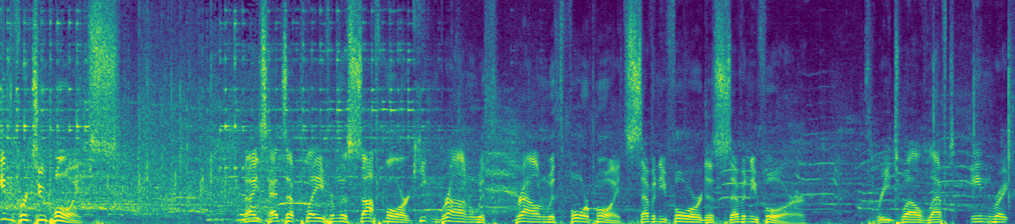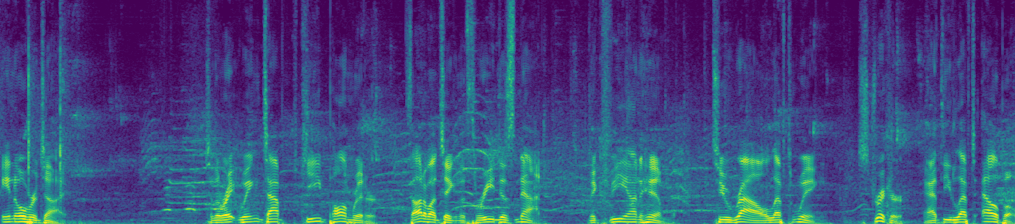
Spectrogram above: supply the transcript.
in for two points. Nice heads up play from the sophomore Keaton Brown with Brown with four points, 74 to 74. 312 left in in overtime. To the right wing, top key, Palmritter. Thought about taking the three, does not. McPhee on him. To Rao, left wing. Stricker at the left elbow.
